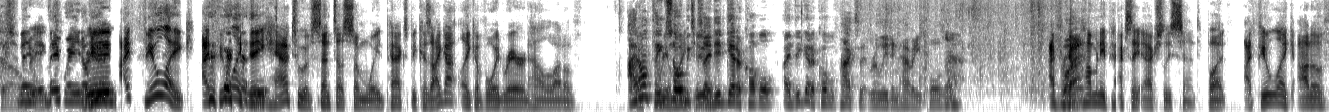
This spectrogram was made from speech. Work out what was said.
So They, they wait on Rigged. I feel like I feel like they had to have sent us some Wade packs because I got like a Void Rare and Hollow out of. I Like don't think so because too. I did get a couple. I did get a couple packs that really didn't have any pulls in. I forgot But- how many packs they actually sent, but I feel like out of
